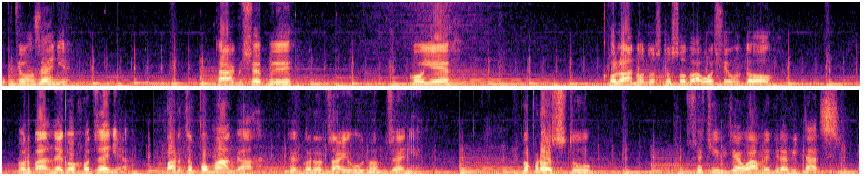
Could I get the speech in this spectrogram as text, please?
obciążenie, tak żeby moje kolano dostosowało się do normalnego chodzenia. Bardzo pomaga tego rodzaju urządzenie. Po prostu przeciwdziałamy grawitacji.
